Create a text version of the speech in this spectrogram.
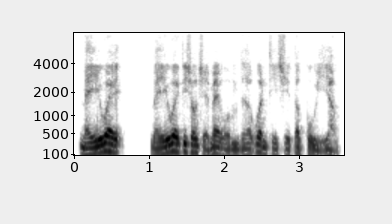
每一位每一位弟兄姐妹，我们的问题其实都不一样，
